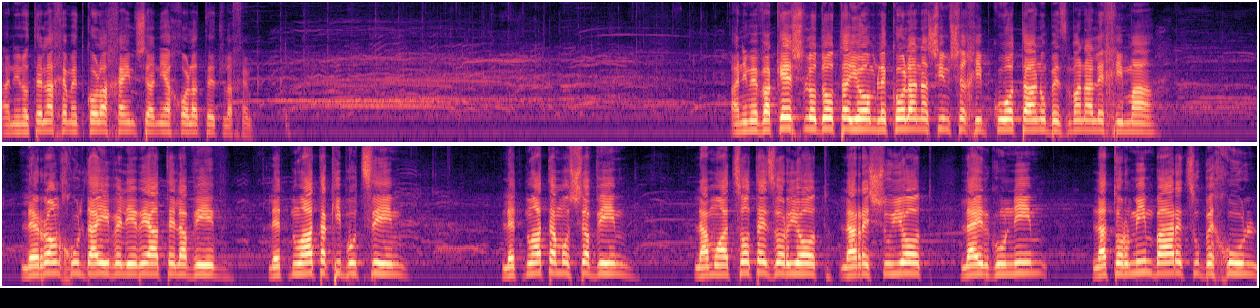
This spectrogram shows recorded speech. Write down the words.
אני נותן לכם את כל החיים שאני יכול לתת לכם. אני מבקש להודות היום לכל האנשים שחיבקו אותנו בזמן הלחימה, לרון חולדאי ולעיריית תל אביב, לתנועת הקיבוצים, לתנועת המושבים, למועצות האזוריות, לרשויות, לארגונים, לתורמים בארץ ובחו"ל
